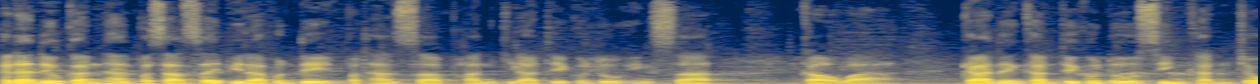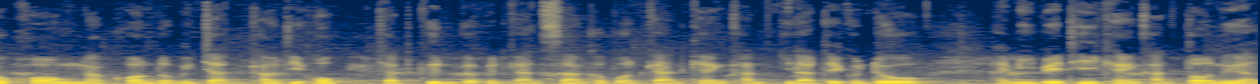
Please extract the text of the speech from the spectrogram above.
ขณะเดียวกันท่านประสาทไซพิลาพันเดชประธานสาพันธ์กีฬาเทควันโดแห่งชาติกล่าวว่า การแข่งขันเทควันโดสิงขันเจ้าของนครหลวงวิจันทร์ครั้งที่ 6 จัดขึ้นเพื่อเป็นการสร้างกระบวนการแข่งขันกีฬาเทควันโด ให้มีเวทีแข่งขันต่อเนื่อง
